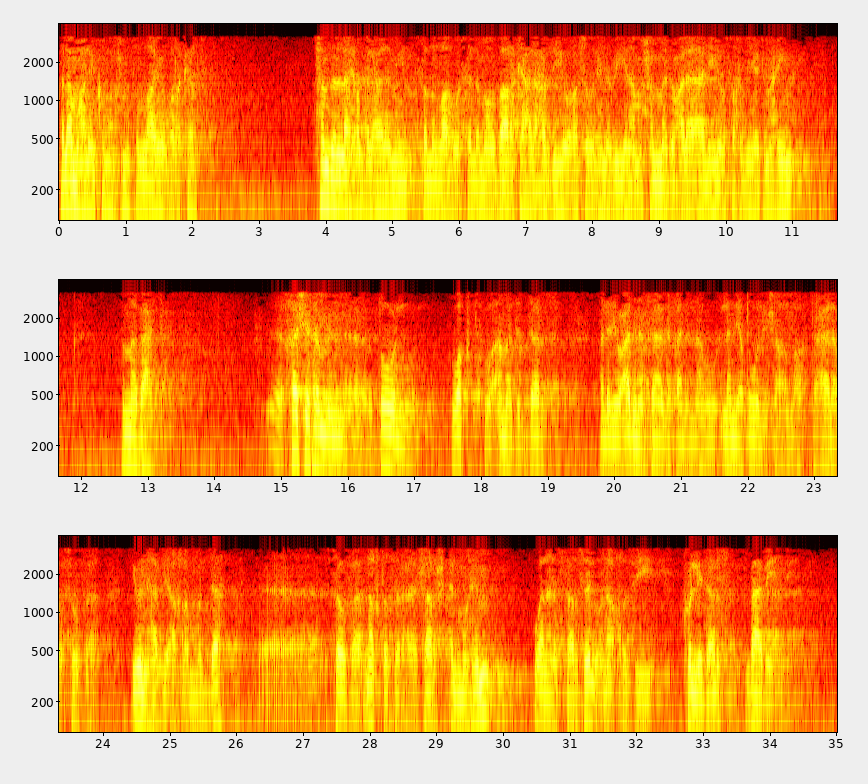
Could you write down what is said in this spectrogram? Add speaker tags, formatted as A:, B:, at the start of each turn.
A: السلام عليكم ورحمة الله وبركاته. الحمد لله رب العالمين صلى الله وسلم وبارك على عبده ورسوله نبينا محمد وعلى آله وصحبه أجمعين. أما بعد خشية من طول وقت وأمد الدرس الذي وعدنا سابقا أنه لن يطول إن شاء الله تعالى وسوف ينهى في أقرب مدة. سوف نقتصر على شرح المهم ولا نسترسل ونأخذ في كل درس بابين.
